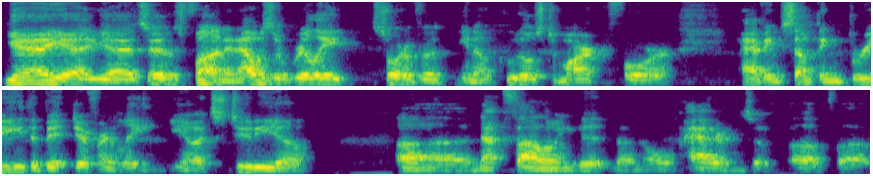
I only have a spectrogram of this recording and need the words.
Yeah, yeah, yeah. It's, it was fun, and that was a really sort of a you know kudos to Mark for having something breathe a bit differently. You know, at studio, uh, not following the, the normal patterns of, of uh,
